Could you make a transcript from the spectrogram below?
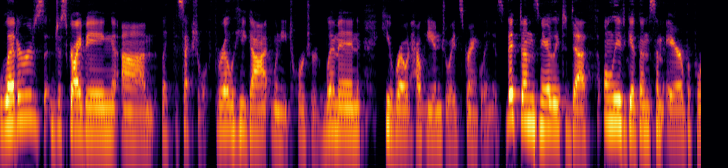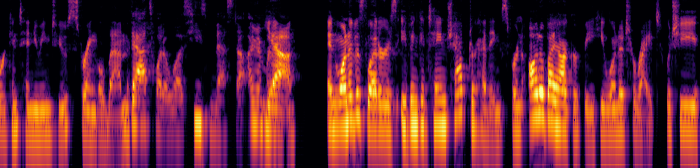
Letters describing um, like the sexual thrill he got when he tortured women. He wrote how he enjoyed strangling his victims nearly to death, only to give them some air before continuing to strangle them. That's what it was. He's messed up. I remember. Yeah. that. And one of his letters even contained chapter headings for an autobiography he wanted to write, which he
